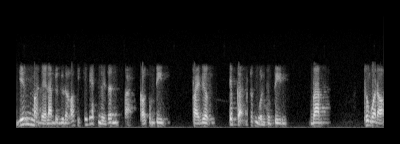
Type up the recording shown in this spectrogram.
Nhưng mà để làm được điều đó thì trước hết người dân phải có thông tin, phải được tiếp cận các nguồn thông tin. Và thông qua đó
